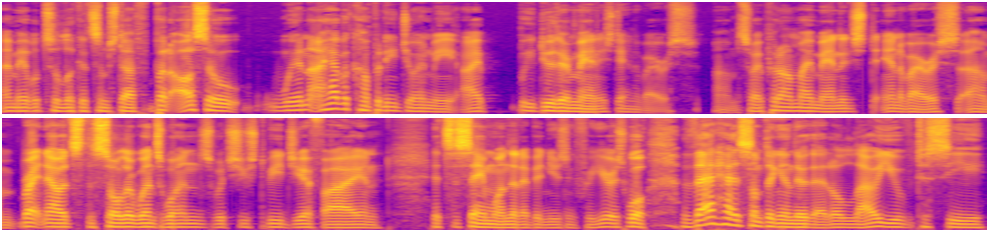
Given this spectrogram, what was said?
I'm able to look at some stuff, but also when I have a company join me, I we do their managed antivirus. Um, so I put on my managed antivirus. Um, right now, it's the SolarWinds ones, which used to be GFI, and it's the same one that I've been using for years. Well, that has something in there that allow you to see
